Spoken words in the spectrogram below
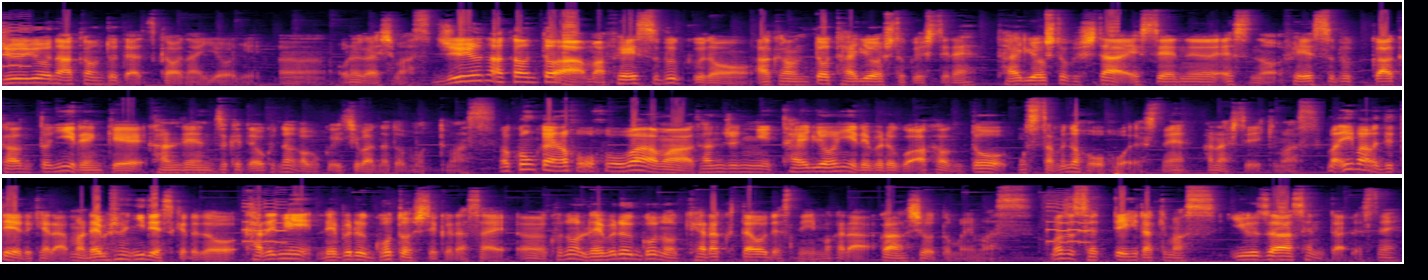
重要なアカウントでは使わないように、うん、お願いします。重要なアカウントは、まあ Facebook のアカウントを大量取得してね、大量取得した SNS の Facebook アカウントに連携、関連付けておくのが僕一番だと思ってます。まあ、今回の方法は、まあ単純に大量にレベル5アカウントを持つための方法ですね。話していきます。まあ今出ているキャラ、まあレベル2ですけれど、仮にレベル5としてください。うん、このレベル5のキャラクターをですね、今から保管しようと思います。まず設定開きます。ユーザーセンターですね。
